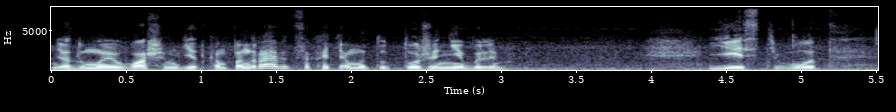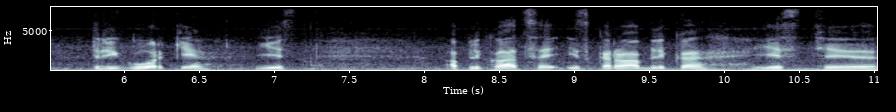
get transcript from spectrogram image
я думаю, вашим деткам понравится, хотя мы тут тоже не были. Есть вот три горки, есть аппликация из кораблика, есть э,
